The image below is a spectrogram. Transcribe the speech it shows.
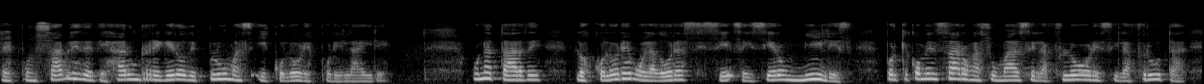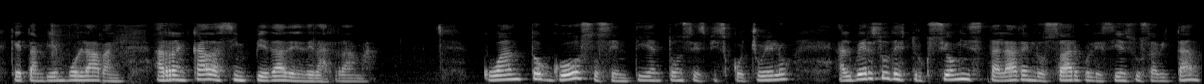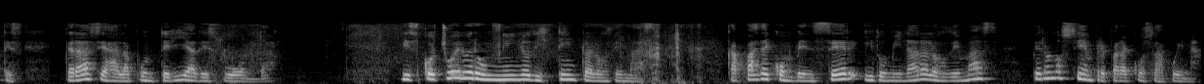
responsables de dejar un reguero de plumas y colores por el aire. Una tarde los colores voladores se, se, hicieron miles porque comenzaron a sumarse las flores y las frutas que también volaban, arrancadas sin piedad desde las ramas. Cuánto gozo sentía entonces Bizcochuelo al ver su destrucción instalada en los árboles y en sus habitantes gracias a la puntería de su onda. Bizcochuelo era un niño distinto a los demás, capaz de convencer y dominar a los demás, pero no siempre para cosas buenas.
